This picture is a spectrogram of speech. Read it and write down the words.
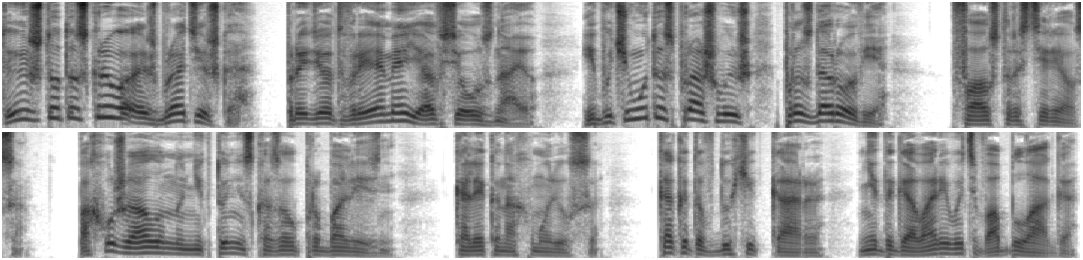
«Ты что-то скрываешь, братишка. Придет время, я все узнаю. И почему ты спрашиваешь про здоровье?» Фауст растерялся. Похоже, Аллану никто не сказал про болезнь. Калека нахмурился. Как это в духе Кары, не договаривать во благо.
